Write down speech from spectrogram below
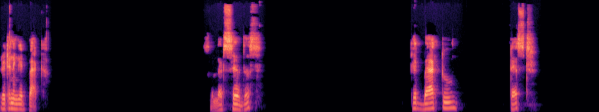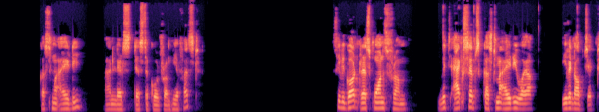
returning it back. So let's save this. Get back to test customer ID and let's test the code from here first. See we got response from which accepts customer ID via event object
